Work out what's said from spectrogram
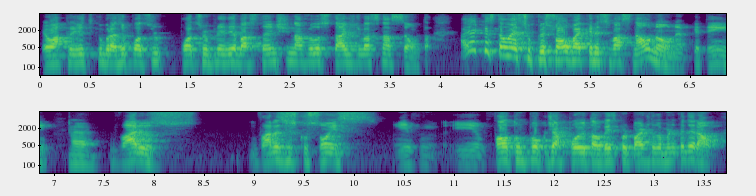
eu acredito que o Brasil pode, pode surpreender bastante na velocidade de vacinação, tá? Aí a questão é se o pessoal vai querer se vacinar ou não, né? Porque tem é. vários, várias discussões e, e falta um pouco de apoio, talvez, por parte do governo federal.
